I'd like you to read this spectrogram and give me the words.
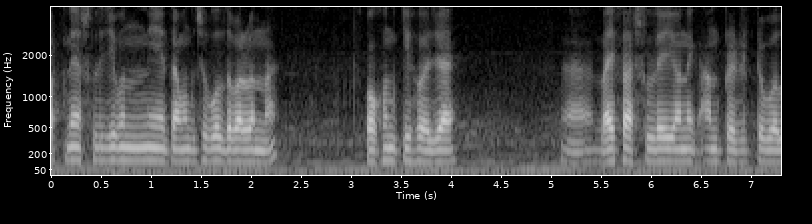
আপনি আসলে জীবন নিয়ে তেমন কিছু বলতে পারবেন না। কখন কি হয়ে যায় লাইফ আসলেই অনেক আনপ্রেডিক্টেবল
